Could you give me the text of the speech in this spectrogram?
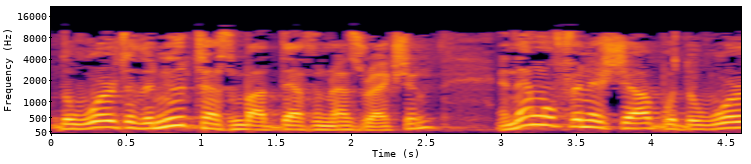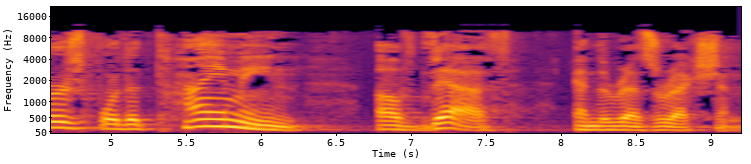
the words of the New Testament about death and resurrection, and then we'll finish up with the words for the timing of death and the resurrection.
